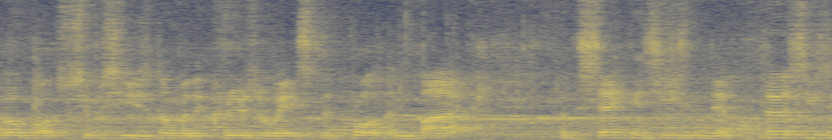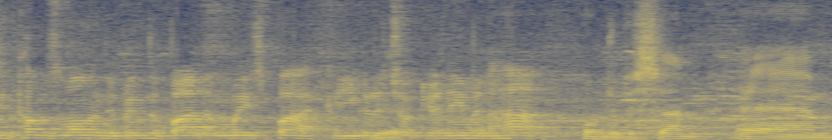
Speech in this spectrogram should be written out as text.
World Super Series done with the cruiserweights? They brought them back for the second season. The third season comes along and they bring the bantamweights back. Are you going to Yeah. chuck your name in the hat? Hundred percent. Um,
